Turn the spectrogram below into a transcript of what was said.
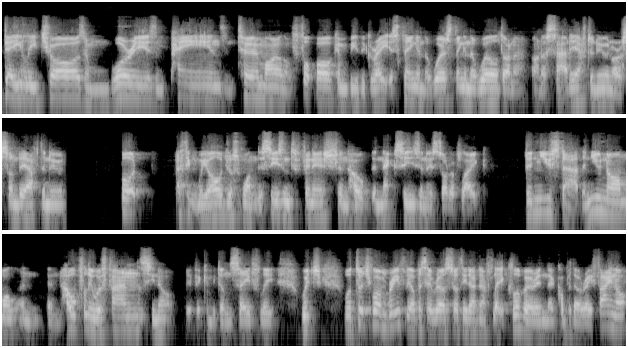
daily chores and worries and pains and turmoil and football can be the greatest thing and the worst thing in the world on a on a Saturday afternoon or a Sunday afternoon. But I think we all just want the season to finish and hope the next season is sort of like the new start, the new normal, and, and hopefully with fans, you know, if it can be done safely, which we'll touch upon briefly. Obviously, Real Sociedad and Athletic Club are in the Copa del Rey final,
